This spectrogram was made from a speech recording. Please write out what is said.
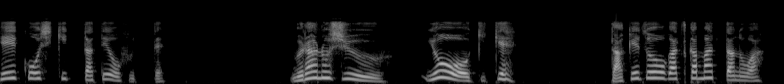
並行しきった手を振って、村の衆、よう聞け。竹蔵が捕まったのは、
